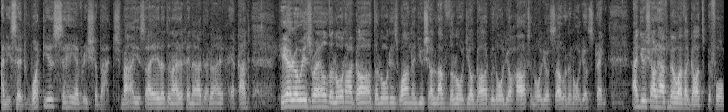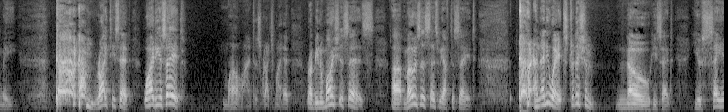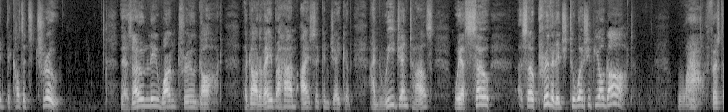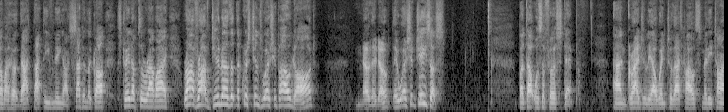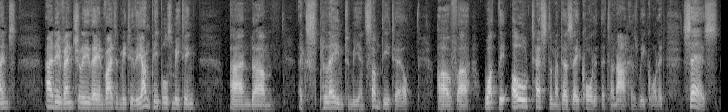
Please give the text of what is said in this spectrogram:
And he said, what do you say every Shabbat? Shema Yisrael Adonai Echad. Hear, O Israel, the Lord our God, the Lord is one, and you shall love the Lord your God with all your heart and all your soul and all your strength, and you shall have no other gods before me. right, he said. Why do you say it? Well, I had to scratch my head. Rabbeinu Moshe says, uh, Moses says we have to say it. and anyway, it's tradition. No, he said, you say it because it's true. There's only one true God the God of Abraham, Isaac, and Jacob. And we Gentiles, we are so, so privileged to worship your God. Wow, first time I heard that, that evening I sat in the car, straight up to the rabbi, Rav, Rav, do you know that the Christians worship our God? No, they don't. They worship Jesus. But that was the first step. And gradually I went to that house many times. And eventually they invited me to the young people's meeting. And um, explain to me in some detail of uh, what the Old Testament, as they call it, the Tanakh, as we call it, says.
